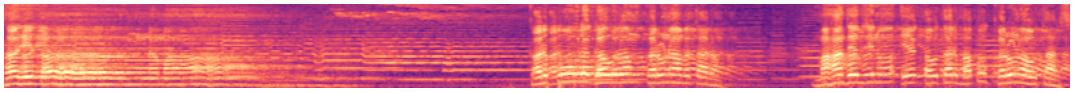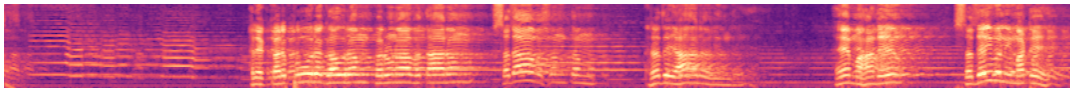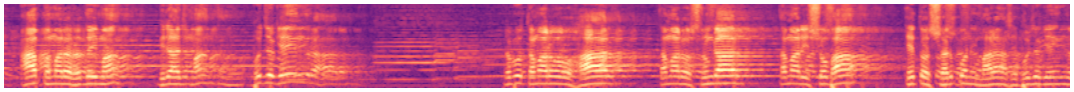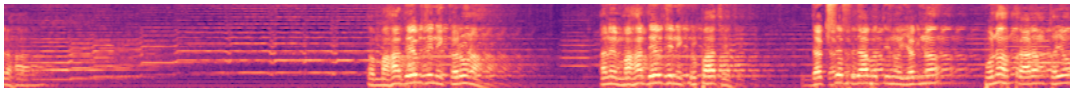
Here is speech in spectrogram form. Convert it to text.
સહિત કર્પૂર ગૌરમ કરુણાવતારમ મહાદેવજીનો એક અવતાર બાપુ કરુણ અવતાર છે એટલે કર્પૂર ગૌરમ કરુણાવતારમ સદા વસંતમ હૃદયારવિંદ હે મહાદેવ સદૈવની માટે આપ અમારા હૃદયમાં બિરાજમાન. ભુજગેન્દ્ર હાર. પ્રભુ, તમારો હાર, તમારો શૃંગાર, તમારી શોભા, એ તો સર્પોની મારા છે ભુજગેન્દ્ર હાર. તો મહાદેવજીની કરુણા અને મહાદેવજીની કૃપાથી દક્ષ પ્રજાપતિનો યજ્ઞ પુનઃ પ્રારંભ થયો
